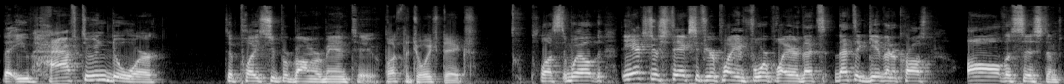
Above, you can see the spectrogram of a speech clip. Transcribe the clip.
that you have to endure to play Super Bomberman 2. Plus the joysticks. Plus, well, the extra sticks if you're playing four player, that's that's a given across all the systems.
